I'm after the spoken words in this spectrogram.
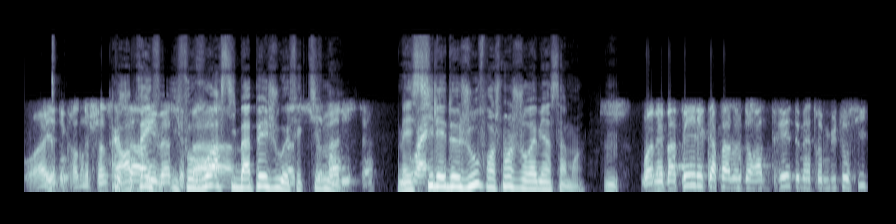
Ouais, il y a des grandes chances que Alors ça après, il arrive. hein, il faut pas- voir si Mbappé joue, effectivement. hein. Mais Ouais. si les deux jouent, franchement, je jouerais bien ça, moi. Mm. Ouais, mais Mbappé, il est capable de rentrer, de mettre un but aussi.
